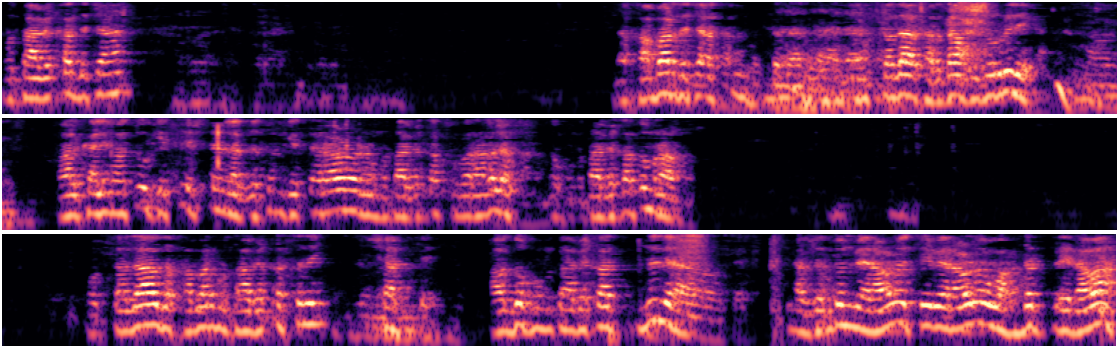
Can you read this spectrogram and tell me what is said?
مطابقت د چا دا خبر د چا سره مبتدا سره دا ضروري دی او کلماتو کې څه شته لفظتون کې تر اورو نو مطابقت خو راغله نو مطابقت هم راغله مبتدا او د خبر مطابقت سره شرط دی او دغه مطابقت نه دی راغله لفظتون مې راوړو چې مې راوړو وحدت پرې راوړو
